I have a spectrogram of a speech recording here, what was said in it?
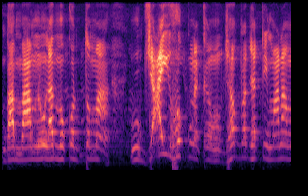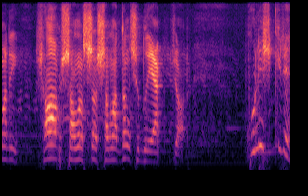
বা মামলা, মোকদ্দমা, যাই হোক না কেন, ঝগড়াঝাটি, মারামারি, সব সমস্যার সমাধান শুধু এক চর। পুলিশ কি রে?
